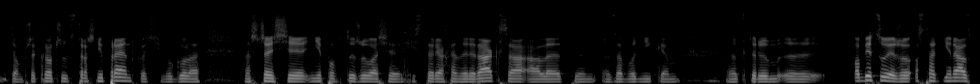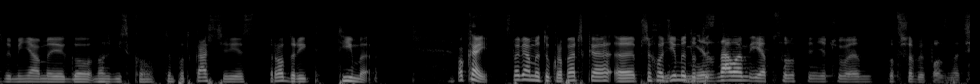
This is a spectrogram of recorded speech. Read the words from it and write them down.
i tam przekroczył strasznie prędkość i w ogóle na szczęście nie powtórzyła się historia Henry Raxa, ale tym zawodnikiem, e, którym e, obiecuję, że ostatni raz wymieniamy jego nazwisko w tym podcaście, jest Roderick Timmer. Okej, stawiamy tu kropeczkę, e, przechodzimy do... Nie znałem i absolutnie nie czułem potrzeby poznać,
